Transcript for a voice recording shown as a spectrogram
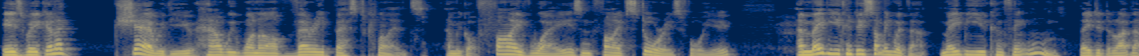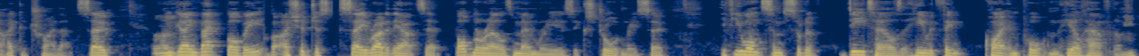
is we're going to share with you how we won our very best clients. And we've got five ways and five stories for you. And maybe you can do something with that. Maybe you can think, hmm, they did it like that. I could try that. So I'm Mm. going back, Bobby, but I should just say right at the outset Bob Morell's memory is extraordinary. So if you want some sort of details that he would think quite important, he'll have them.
